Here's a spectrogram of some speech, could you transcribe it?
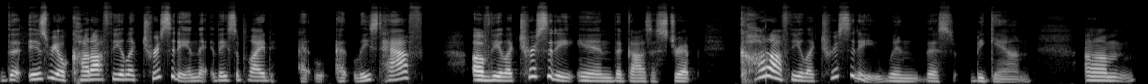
the Israel cut off the electricity, and they, they supplied at, at least half of the electricity in the Gaza Strip. Cut off the electricity when this began. Um,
